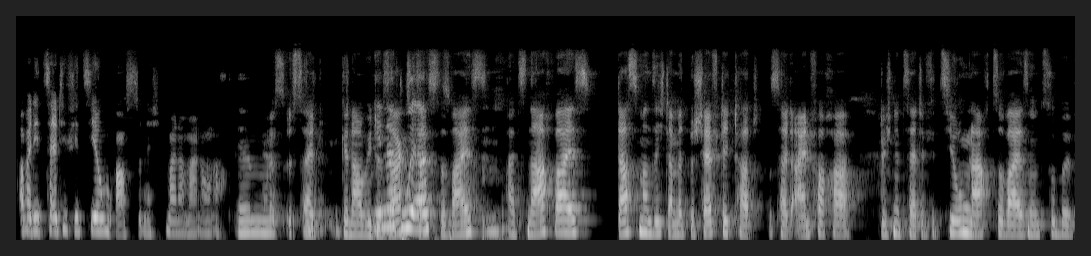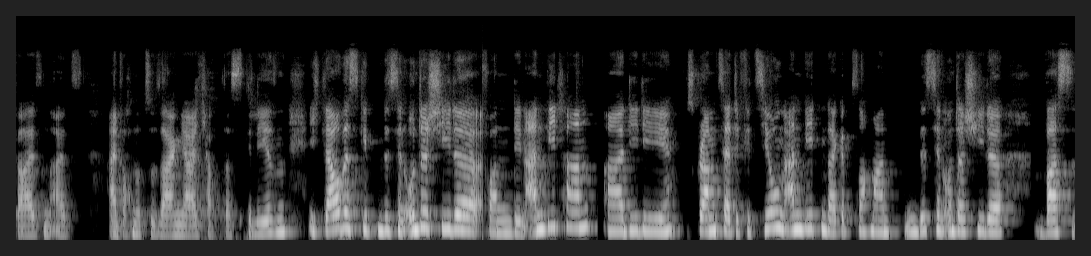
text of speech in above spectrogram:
aber die Zertifizierung brauchst du nicht, meiner Meinung nach. Ähm, es ist halt genau wie du sagst, als Beweis, als Nachweis, dass man sich damit beschäftigt hat, ist halt einfacher durch eine Zertifizierung nachzuweisen und zu beweisen, als einfach nur zu sagen, ja, ich habe das gelesen. Ich glaube, es gibt ein bisschen Unterschiede von den Anbietern, äh, die die Scrum-Zertifizierung anbieten. Da gibt es nochmal ein bisschen Unterschiede, was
